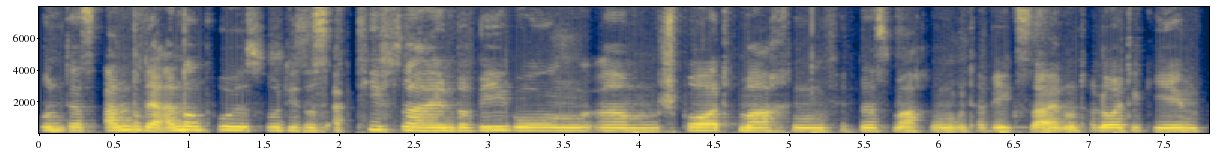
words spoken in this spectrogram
Und das andere, der andere Pol ist so dieses Aktivsein, Bewegung, ähm, Sport machen, Fitness machen, unterwegs sein, unter Leute gehen.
